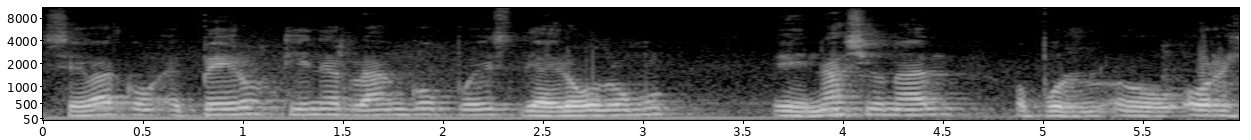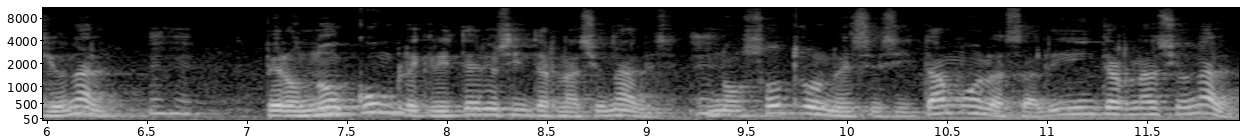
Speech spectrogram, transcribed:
se va pero tiene rango pues de aeródromo eh, nacional o, por, o, regional, pero no cumple criterios internacionales. Nosotros necesitamos la salida internacional.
